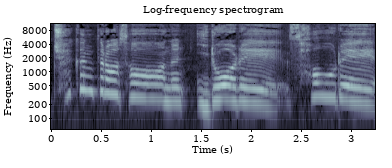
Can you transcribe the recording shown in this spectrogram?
최근 들어서는 1월에 서울의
